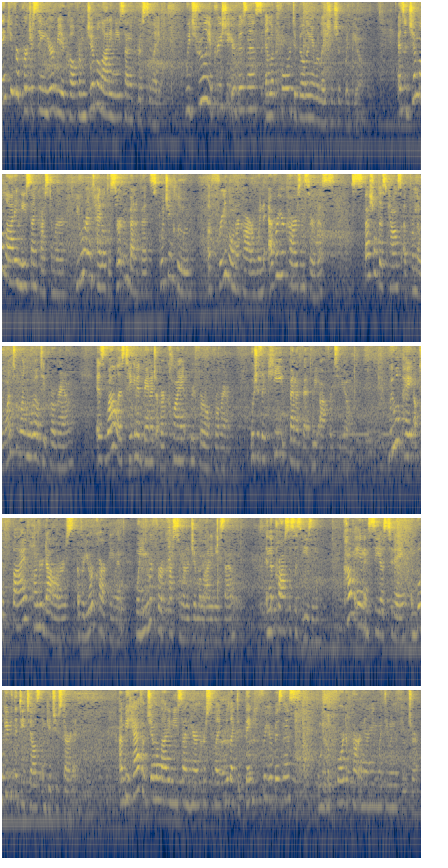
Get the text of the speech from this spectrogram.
Thank you for purchasing your vehicle from Jim M'Lady Nissan in Crystal Lake. We truly appreciate your business and look forward to building a relationship with you. As a Jim M'Lady Nissan customer, you are entitled to certain benefits, which include a free loaner car whenever your car is in service, special discounts from the one-to-one loyalty program, as well as taking advantage of our client referral program, which is a key benefit we offer to you. Pay up to $500 of your car payment when you refer a customer to Jim Nissan, and the process is easy. Come in and see us today, and we'll give you the details and get you started. On behalf of Jim Nissan here in Crystal Lake, we'd like to thank you for your business, and we look forward to partnering with you in the future.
